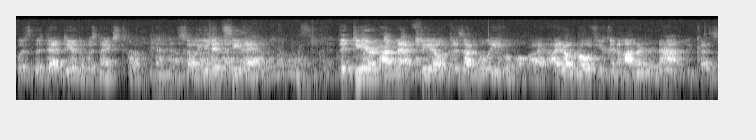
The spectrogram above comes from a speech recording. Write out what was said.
was the dead deer that was next to it. So you didn't see that. The deer on that field is unbelievable. I, I don't know if you can hunt it or not because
